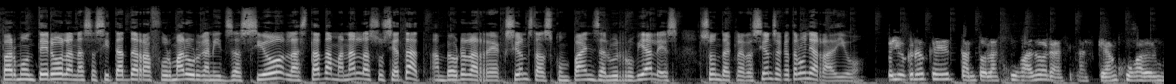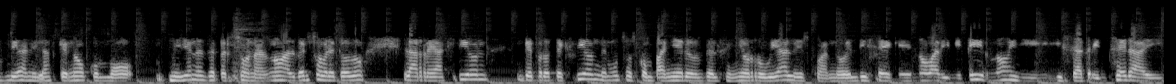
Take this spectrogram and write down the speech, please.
Per Montero, la necessitat de reformar l'organització l'està demanant la societat, en veure les reaccions dels companys de Luis Rubiales. Són declaracions a Catalunya Ràdio. Yo creo que tanto las jugadoras, las que han jugado el Mundial y las que no, como millones de personas, ¿no? Al ver sobre todo la reacción de protección de muchos compañeros del señor Rubiales cuando él dice que no va a dimitir, ¿no? Y, se atrinchera y,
